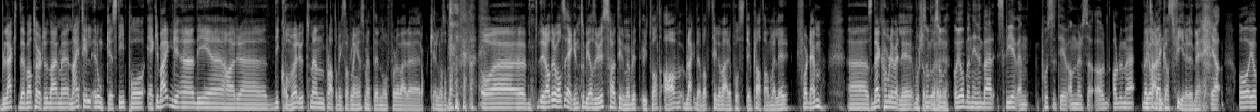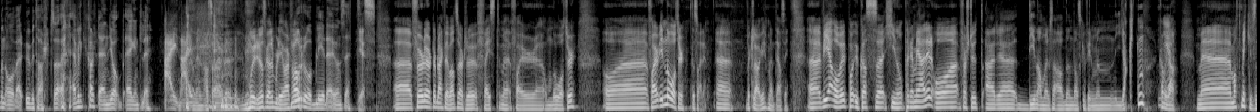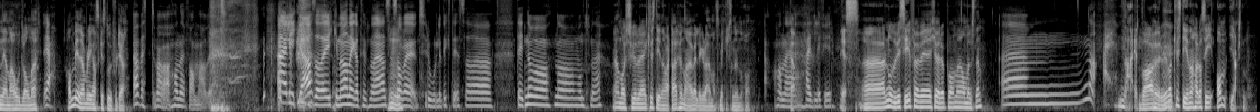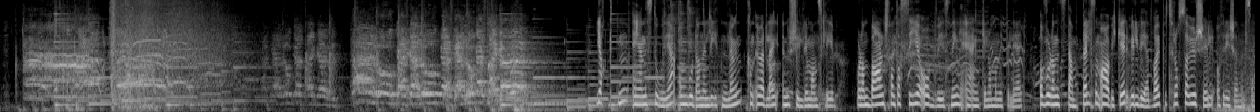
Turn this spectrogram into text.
Black Debate hørte du der med Nei til runkesti på Ekeberg. Eh, De, eh, har, eh, de kommer vel ut med en plate om ikke så for lenge som heter Nå får det være rock, eller noe sånt. Og Radio Revolts egen Tobias Ruus har til og med blitt utvalgt av Black Debate til å være positiv plateanmelder for dem. Så det kan bli veldig morsomt Som, å som, høre. og jobben innebærer skriv en positiv anmeldelse av albumet. Med terningkast fire eller mer. Ja, og jobben over, ubetalt. Så jeg vil ikke kalt det en jobb, egentlig. Nei, nei, men altså det- Moro skal det bli, i hvert fall. Moro blir det uansett. Yes. Uh, før du hørte Black Debate, så hørte du Faced med Fire on the Water. Og uh, Fire in the Water, dessverre. Uh, beklager, mente jeg å si. Eh, vi er over på ukas eh, kinopremierer, og først ut er eh, din anmeldelse av den danske filmen 'Jakten', Camilla. Med Matt Mikkelsen i en av hovedrollene. Ja. Han begynner å bli ganske stor for tida. ja, vet du hva, han er faen meg overalt. Jeg liker det, altså. Det er ikke noe negativt med det. Jeg syns Mm. han er utrolig dyktig, så det er ikke noe, noe vondt med det. Ja, når skulle Kristine vært her? Hun er jo veldig glad i Mats Mikkelsen. Hun også. Han er Ja. herlig fyr. Yes. Eh, er det noe du vil si før vi kjører på med anmeldelsen din? Um, nei. Nei, da hører vi hva Kristine har å si om jakten. Historie om hvordan en liten løgn kan ødelegge en uskyldig manns liv. Hvordan barns fantasi og overbevisning er enkel å manipulere. Og hvordan et stempel som avviker vil vedvare på tross av uskyld og frikjennelse.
